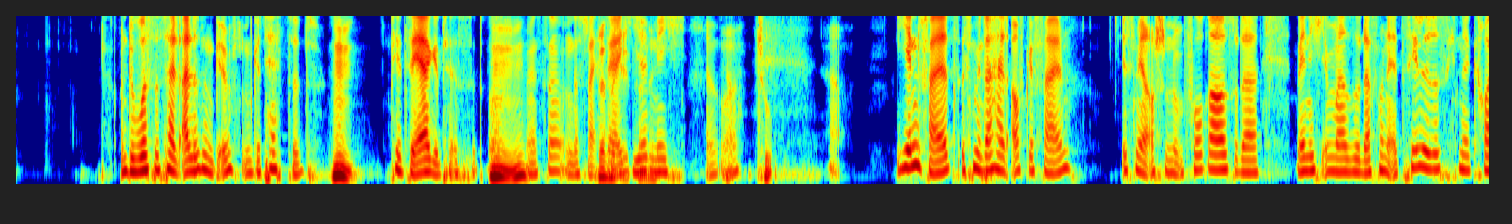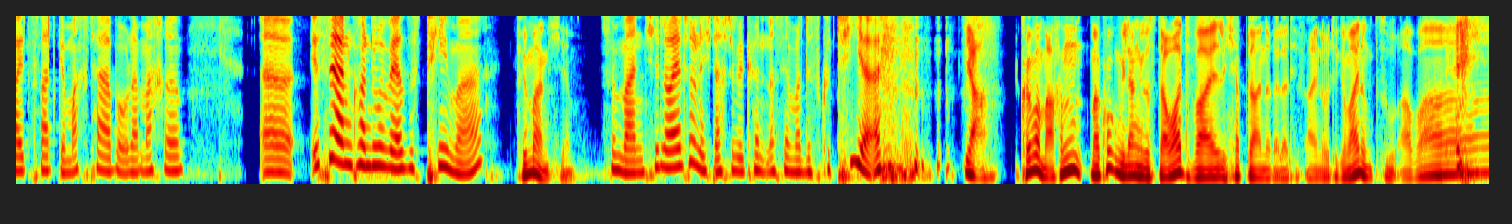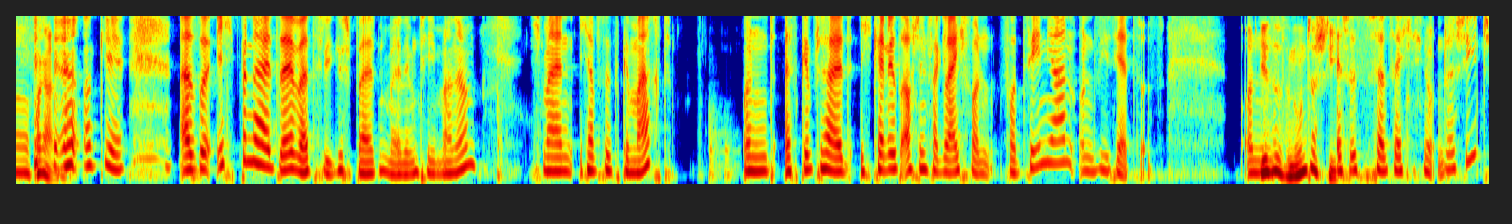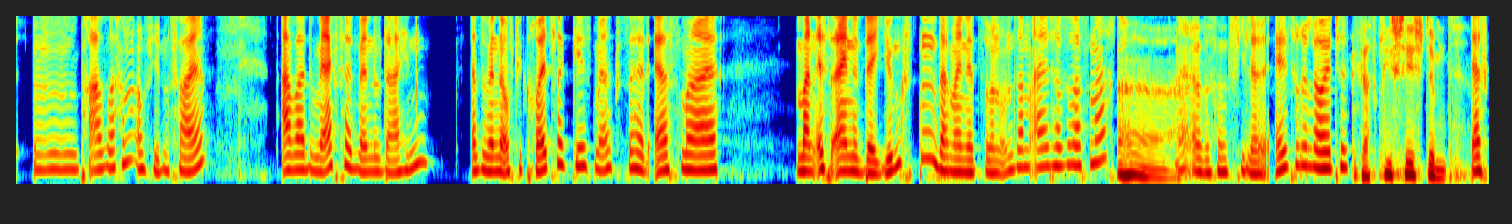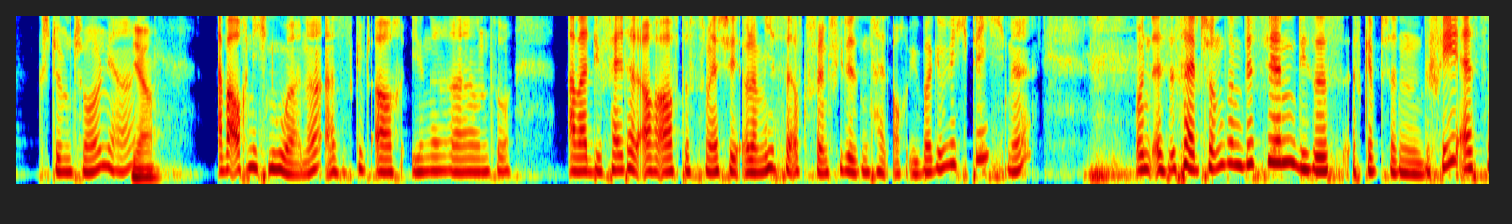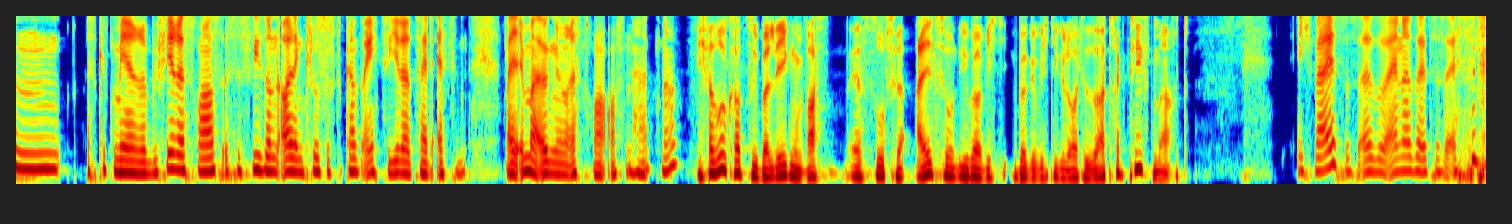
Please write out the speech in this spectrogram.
Und du wusstest halt, alle sind geimpft und getestet. Hm. PCR getestet, auch, Mhm. weißt du? Und das weißt Besser du ja hier ja nicht. Also. Ja, true. Jedenfalls ist mir da halt aufgefallen, ist mir auch schon im Voraus oder wenn ich immer so davon erzähle, dass ich eine Kreuzfahrt gemacht habe oder mache, äh, ist ja ein kontroverses Thema Für manche. für manche Leute und ich dachte, wir könnten das ja mal diskutieren. Ja, können wir machen. Mal gucken, wie lange das dauert, weil ich habe da eine relativ eindeutige Meinung zu. Aber fang an. Okay. Also ich bin halt selber zwiegespalten bei dem Thema, ne? Ich meine, ich habe es jetzt gemacht und es gibt halt, ich kenne jetzt auch den Vergleich von vor zehn Jahren und wie es jetzt ist. Und Ist es ein Unterschied? es ist tatsächlich ein Unterschied, ein paar Sachen auf jeden Fall. Aber du merkst halt, wenn du dahin also wenn du auf die Kreuzfahrt gehst, merkst du halt erstmal, man ist eine der jüngsten, weil man jetzt so in unserem Alter sowas macht. Ah, Also es sind viele ältere Leute. das Klischee stimmt. Das stimmt schon, ja. Ja. Aber auch nicht nur, ne? Also es gibt auch jüngere und so. Aber die fällt halt auch auf, dass zum Beispiel, oder mir ist ja aufgefallen, viele sind halt auch übergewichtig, ne? Und es ist halt schon so ein bisschen dieses, es gibt ein Buffet-Essen, es gibt mehrere Buffet-Restaurants, es ist wie so ein All-Inclusive, du kannst eigentlich zu jeder Zeit essen, weil immer irgendein Restaurant offen hat, ne? Ich versuche gerade zu überlegen, was es so für alte und übergewichtige Leute so attraktiv macht. Ich weiß es, also einerseits das Essen.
